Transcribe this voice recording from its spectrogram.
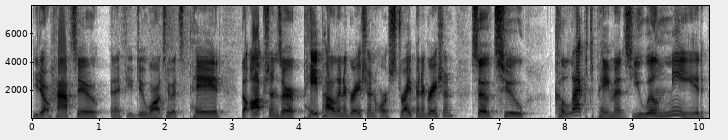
You don't have to, and if you do want to, it's paid. The options are PayPal integration or Stripe integration. So to collect payments, you will need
